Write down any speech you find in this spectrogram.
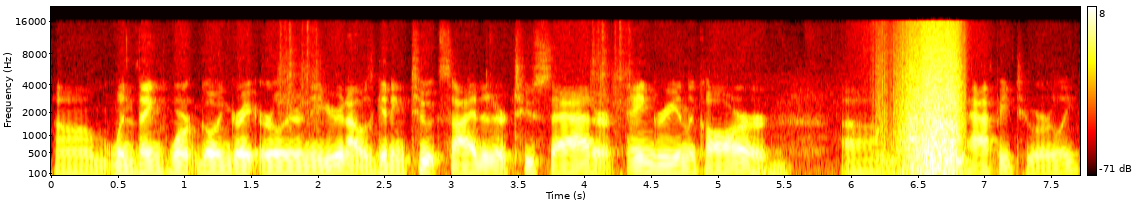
Um, when things weren't going great earlier in the year, and I was getting too excited or too sad or angry in the car or um, too happy too early,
